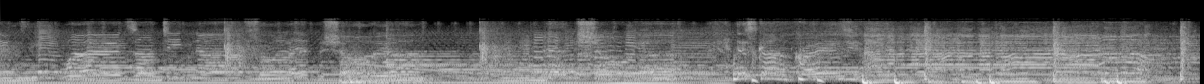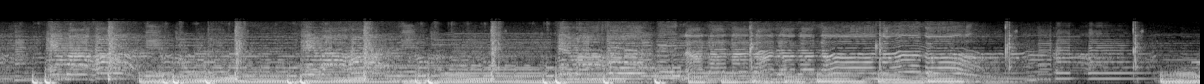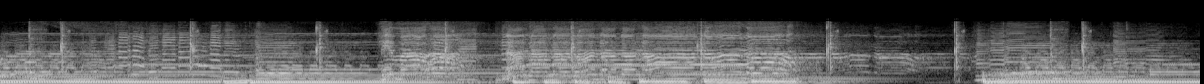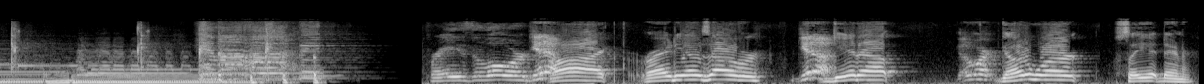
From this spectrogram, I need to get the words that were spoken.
radio's over. Get up. Get up. Go to work. Go to work. See you at dinner.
